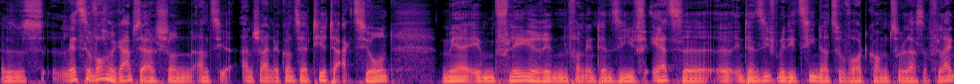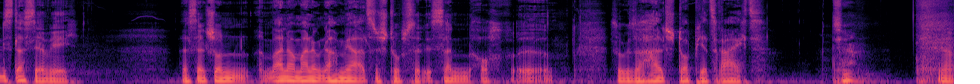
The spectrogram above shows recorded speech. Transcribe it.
Also es, letzte Woche gab es ja schon anscheinend eine konzertierte Aktion, mehr eben Pflegerinnen von Intensivärzte, äh, Intensivmediziner zu Wort kommen zu lassen. Vielleicht ist das der Weg. Das ist dann schon meiner Meinung nach mehr als ein Stups. Das ist dann auch äh, so gesagt, halt, stopp, jetzt reicht's. Tja. Ja.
